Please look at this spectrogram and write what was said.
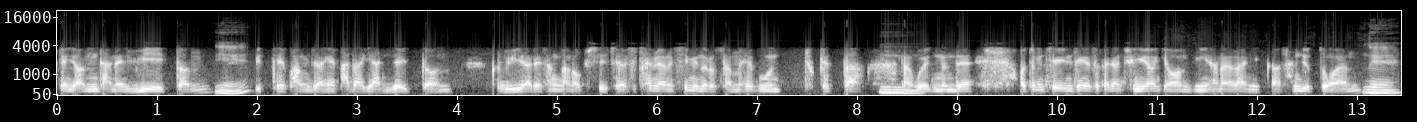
그냥 연단에 위에 있던 예. 밑에 광장에 바닥에 앉아 있던 그 위아래 상관없이 제가 참여하는 시민으로서 한번 해보면 좋겠다라고 음. 했는데 어쩌면 제 인생에서 가장 중요한 경험 중에 하나가니까 3주 동안 네.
